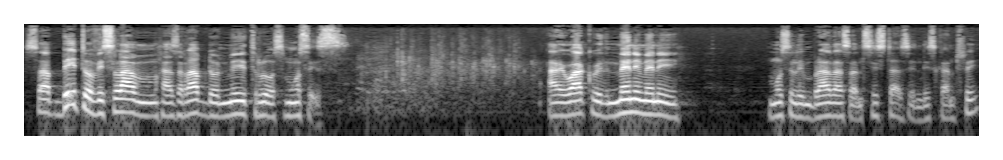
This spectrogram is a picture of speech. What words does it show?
So a bit of Islam has rubbed on me through osmosis. I work with many, many Muslim brothers and sisters in this country.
